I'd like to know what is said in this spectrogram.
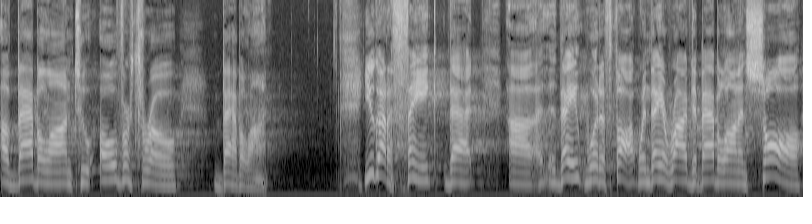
of Babylon to overthrow Babylon. You got to think that uh, they would have thought when they arrived at Babylon and saw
